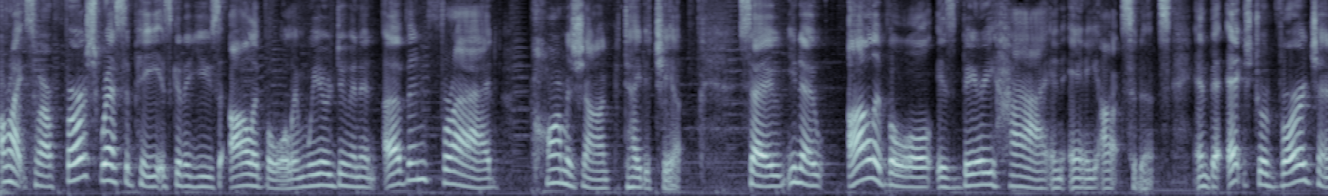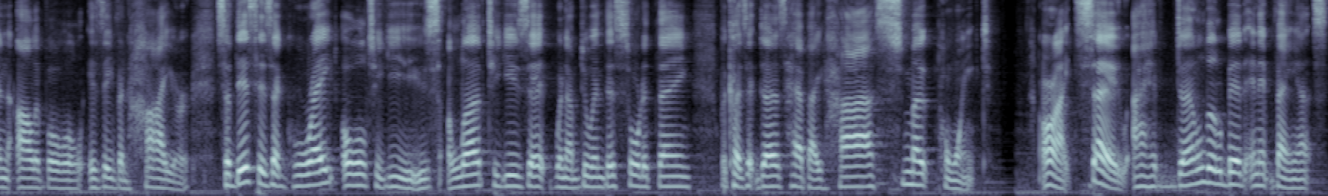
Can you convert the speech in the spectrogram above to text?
All right, so our first recipe is gonna use olive oil and we are doing an oven fried Parmesan potato chip. So, you know, olive oil is very high in antioxidants and the extra virgin olive oil is even higher. So this is a great oil to use. I love to use it when I'm doing this sort of thing because it does have a high smoke point. All right, so I have done a little bit in advance.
